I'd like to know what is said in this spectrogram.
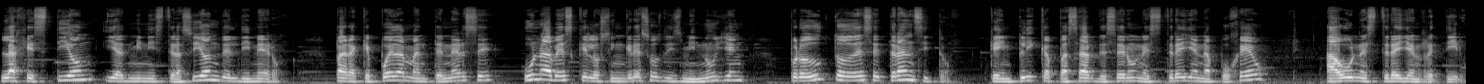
la gestión y administración del dinero, para que pueda mantenerse una vez que los ingresos disminuyen producto de ese tránsito que implica pasar de ser una estrella en apogeo a una estrella en retiro.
